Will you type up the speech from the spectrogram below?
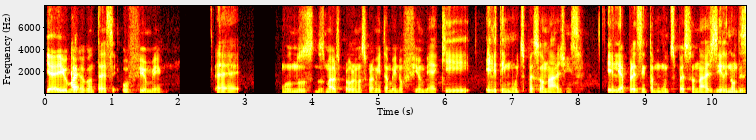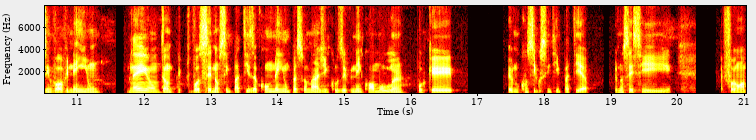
e aí, o Mas... que, é que acontece? O filme, é, um dos, dos maiores problemas para mim também no filme é que ele tem muitos personagens. Ele apresenta muitos personagens e ele não desenvolve nenhum. Nenhum. Então, tipo, você não simpatiza com nenhum personagem, inclusive nem com a Mulan, porque eu não consigo sentir empatia eu não sei se foi uma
